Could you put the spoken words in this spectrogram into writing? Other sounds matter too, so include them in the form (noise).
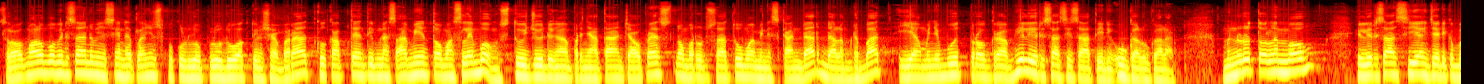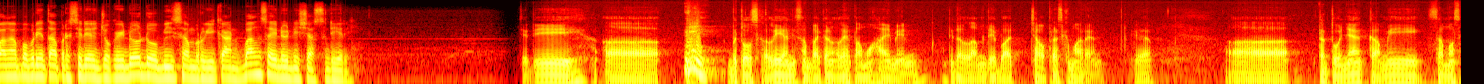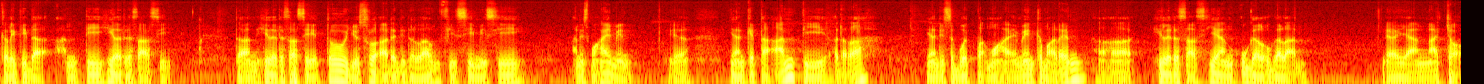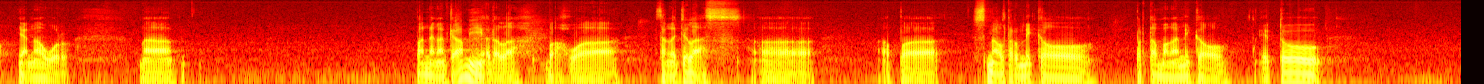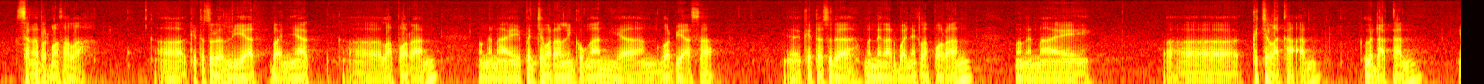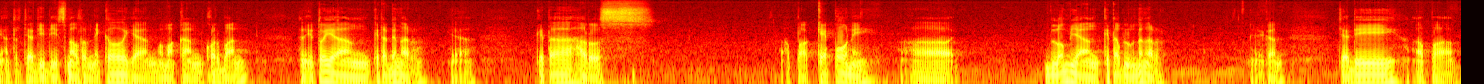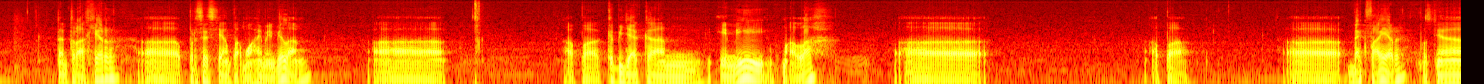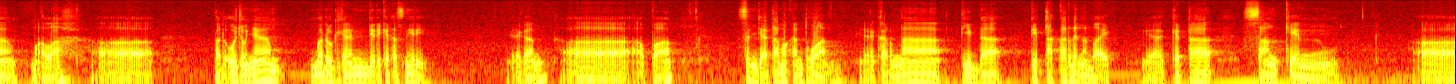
Selamat malam pemirsa, Anda menyaksikan headline news pukul 22 waktu Indonesia Barat. Kapten Timnas Amin Thomas Lembong setuju dengan pernyataan Cawapres nomor urut 1 Muhammad Iskandar dalam debat yang menyebut program hilirisasi saat ini ugal-ugalan. Menurut Tom Lembong, hilirisasi yang jadi kebanggaan pemerintah Presiden Joko Widodo bisa merugikan bangsa Indonesia sendiri. Jadi uh, (clears throat) betul sekali yang disampaikan oleh Pak Muhaimin di dalam debat Cawapres kemarin. Ya. Uh, tentunya kami sama sekali tidak anti hilirisasi. Dan hilirisasi itu justru ada di dalam visi misi Anies Mohaimin. Ya. Yang kita anti adalah yang disebut Pak Mohaimin kemarin uh, hilirisasi yang ugal-ugalan, ya, yang ngaco, yang ngawur. Nah, pandangan kami adalah bahwa sangat jelas uh, apa smelter nikel, pertambangan nikel itu sangat bermasalah. Uh, kita sudah lihat banyak uh, laporan mengenai pencemaran lingkungan yang luar biasa. Ya, kita sudah mendengar banyak laporan mengenai uh, kecelakaan, ledakan yang terjadi di smelter nikel yang memakan korban. Dan itu yang kita dengar. Ya. Kita harus apa kepo nih. Uh, belum yang kita belum dengar. Ya kan? Jadi apa dan terakhir, uh, persis yang Pak Mohaimin bilang, uh, apa kebijakan ini malah uh, apa uh, backfire, maksudnya malah uh, pada ujungnya merugikan diri kita sendiri, ya kan? Uh, apa senjata makan tuan, ya karena tidak ditakar dengan baik. Ya kita sangkin uh,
